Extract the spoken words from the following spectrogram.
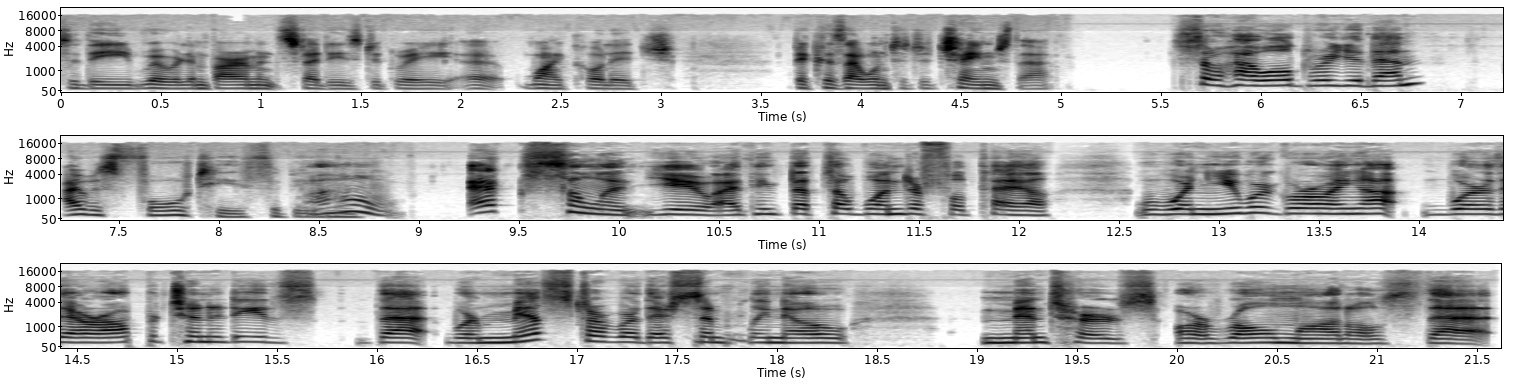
to the Rural Environment Studies degree at Wye College because I wanted to change that. So, how old were you then? I was 40, Sabina. Oh, excellent, you. I think that's a wonderful tale. When you were growing up, were there opportunities that were missed, or were there simply no mentors or role models that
